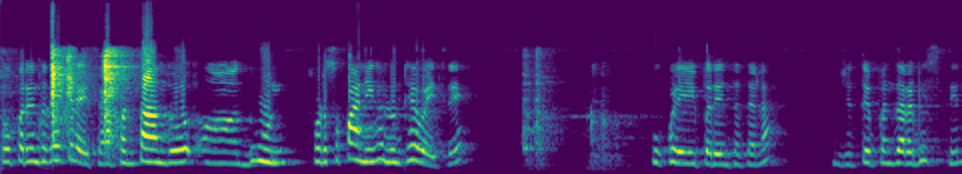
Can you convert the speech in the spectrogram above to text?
तोपर्यंत काय करायचं आपण तांदूळ धुवून थोडंसं पाणी घालून ठेवायचंय. उकळी येईपर्यंत त्याला म्हणजे ते पण जरा भिजतील.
